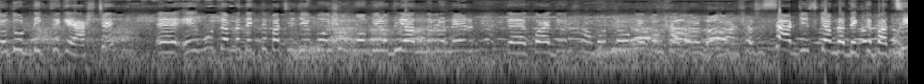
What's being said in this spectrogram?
চতুর্দিক থেকে আসছে। এই মুহূর্তে আমরা দেখতে পাচ্ছি যে বৈষম্য বিরোধী আন্দোলনের কয়েকজন সমন্বয়ক এবং সাধারণ সার্জিসকে আমরা দেখতে পাচ্ছি।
